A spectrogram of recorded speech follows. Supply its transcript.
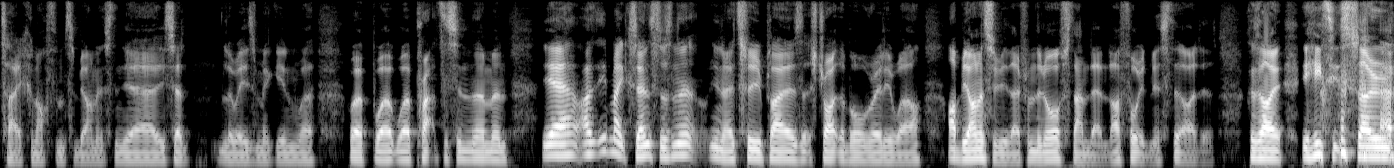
taken off them to be honest. And yeah, he said Luiz McGinn were, were were, were practicing them, and yeah, it makes sense, doesn't it? You know, two players that strike the ball really well. I'll be honest with you though, from the north stand end, I thought he'd missed it. I did because I he hit it so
